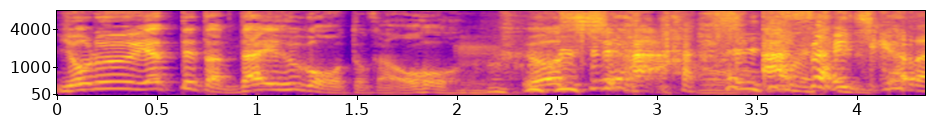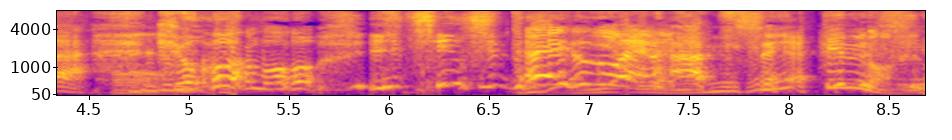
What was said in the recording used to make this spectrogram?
夜やってた大富豪とかを、よっしゃ、朝一から、今日はもう一日大富豪やな、何しに行ってんの？日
